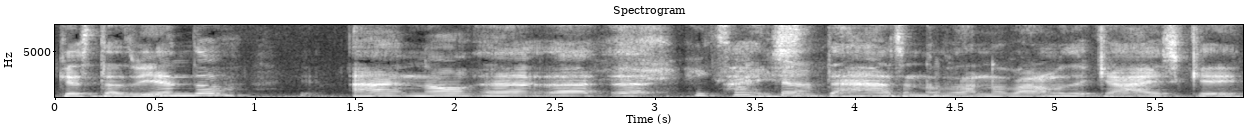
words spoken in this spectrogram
¿Qué estás viendo? Ah, no. ah, ah, ah. Exacto. Ahí está. O sea, nos, nos vamos de que, ah, es que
